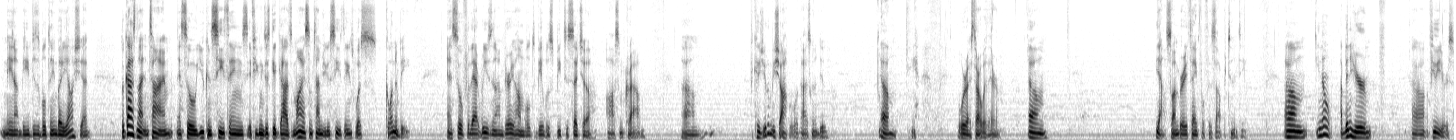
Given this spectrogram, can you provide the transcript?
It may not be visible to anybody else yet. But God's not in time, and so you can see things, if you can just get God's mind, sometimes you can see things what's going to be. And so for that reason, I'm very humbled to be able to speak to such an awesome crowd. Um, because you're going to be shocked at what God's going to do. Um, yeah. Where do I start with there? Um, yeah, so I'm very thankful for this opportunity. Um, you know, I've been here uh, a few years.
